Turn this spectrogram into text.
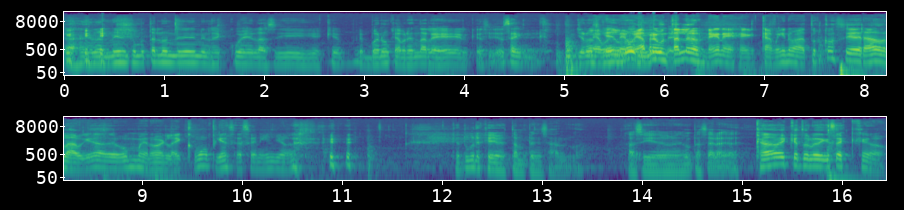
Ay, los nenes, ¿Cómo están los nenes en la escuela? Así, es que es bueno que aprenda a leer. qué sé yo, o sea, yo no le, sé qué le voy a dice. preguntarle a los nenes en camino a tú has considerado la vida de un menor like cómo piensa ese niño ¿Qué tú crees que ellos están pensando? Así, de empezar a... cada vez que tú le dices que no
